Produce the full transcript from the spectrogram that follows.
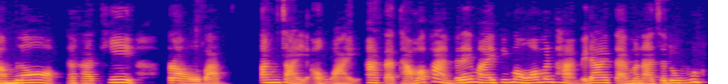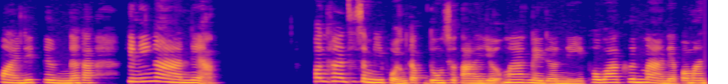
ตามรอบนะคะ ที่เราแบบตั้งใจเอาไว้อะแต่ถามว่าผ่านไปได้ไหมพี่มองว่ามันผ่านไปได้ แต่มันอาจจะดูวุ่นวายนิดนึงนะคะ ทีนี้งานเนี่ย ค่อนข้างที่จะมีผลกับดวงชะตาเยอะมากในเดือนนี้ เพราะว่าขึ้นมาเนี่ยประมาณ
